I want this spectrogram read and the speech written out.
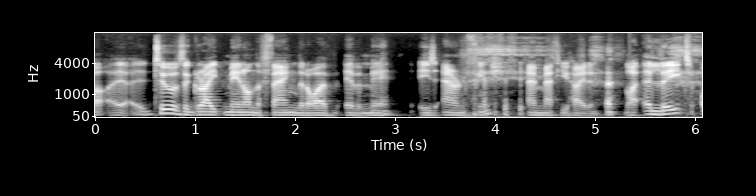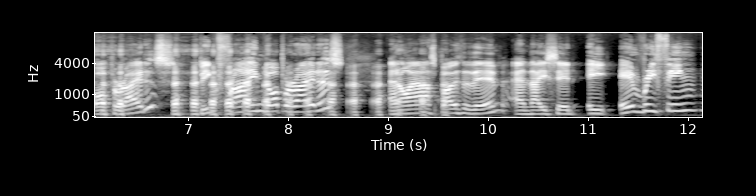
Uh, Uh, two of the great men on the Fang that I've ever met is Aaron Finch and Matthew Hayden, like elite operators, big framed operators. And I asked both of them, and they said, eat everything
